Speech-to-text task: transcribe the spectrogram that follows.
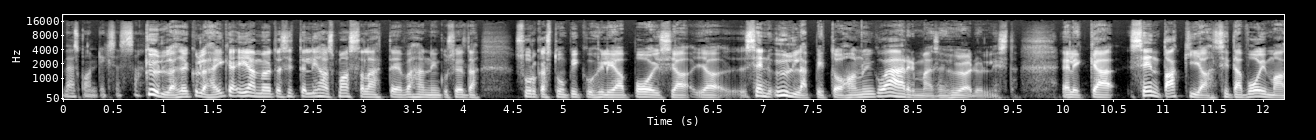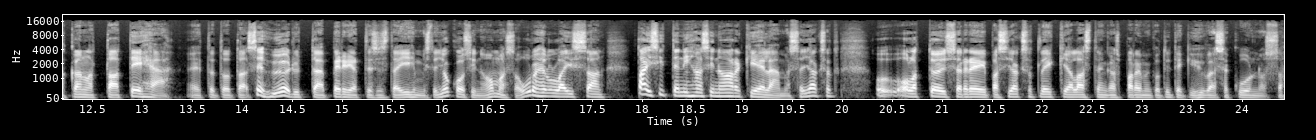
myös kondiksessa. Kyllä, ja kyllähän ikä, iän myötä sitten lihasmassa lähtee vähän niin kuin sieltä surkastuun pikkuhiljaa pois, ja, ja sen ylläpitohan on niin kuin äärimmäisen hyödyllistä. Eli sen takia sitä voimaa kannattaa tehdä että tota, se hyödyttää periaatteessa sitä ihmistä joko siinä omassa urheilulajissaan tai sitten ihan siinä arkielämässä. Jaksat olla töissä reipas, jaksat leikkiä lasten kanssa paremmin kuin itsekin hyvässä kunnossa.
